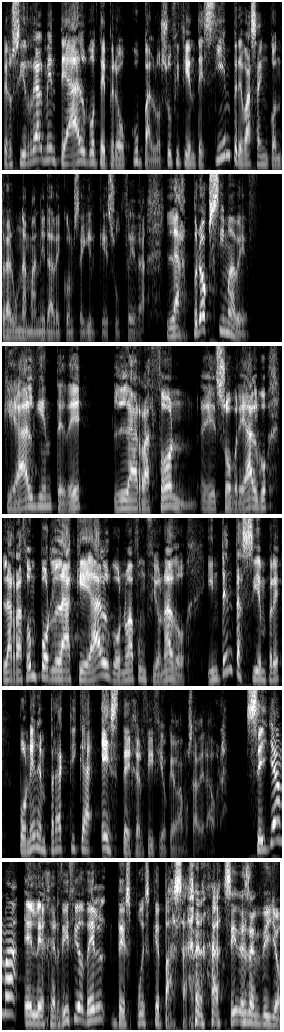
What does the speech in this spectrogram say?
pero si realmente algo te preocupa lo suficiente, siempre vas a encontrar una manera de conseguir que suceda. La próxima vez que alguien te dé la razón eh, sobre algo, la razón por la que algo no ha funcionado, intenta siempre poner en práctica este ejercicio que vamos a ver ahora. Se llama el ejercicio del después que pasa. Así de sencillo.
